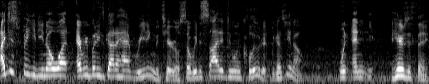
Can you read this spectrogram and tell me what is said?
I, just figured, you know what, everybody's got to have reading material, so we decided to include it because you know, when and here's the thing.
